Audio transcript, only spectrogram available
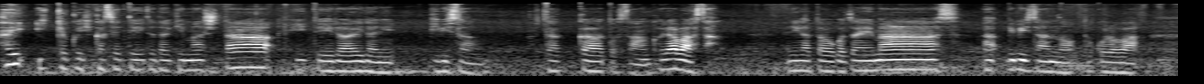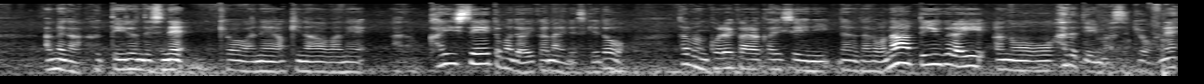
はい1曲弾かせていただきました。弾いている間にビビさんスタッカートさんフラワーさん。ありがとうございます。あビビさんのところは雨が降っているんですね。今日はね沖縄はねあの快晴とまではいかないですけど多分これから快晴になるだろうなっていうぐらいあの晴れています。今日はね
